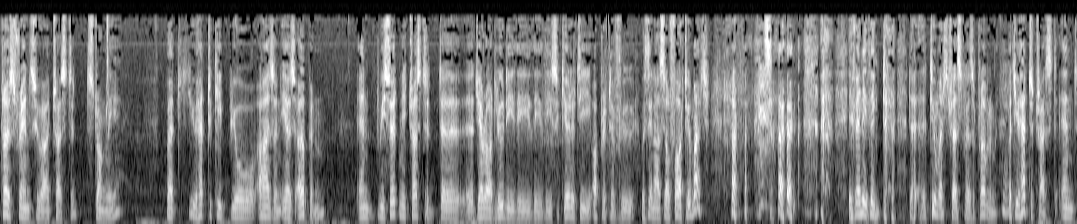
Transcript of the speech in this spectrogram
close friends who I trusted, strongly, but you had to keep your eyes and ears open. And we certainly trusted uh, uh, Gerard Ludi, the, the, the security operative who was in our cell far too much. so, if anything, t- t- too much trust was a problem. Yeah. But you had to trust, and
